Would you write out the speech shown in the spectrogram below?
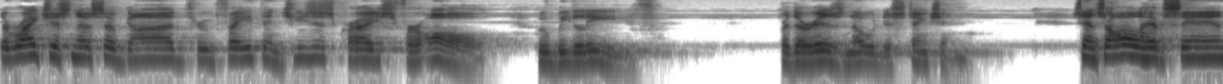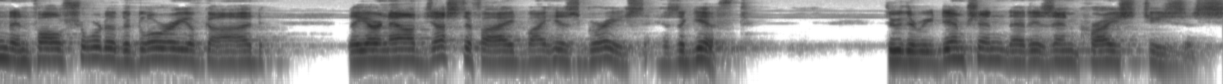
the righteousness of God through faith in Jesus Christ for all who believe. For there is no distinction. Since all have sinned and fall short of the glory of God, they are now justified by His grace as a gift through the redemption that is in Christ Jesus.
